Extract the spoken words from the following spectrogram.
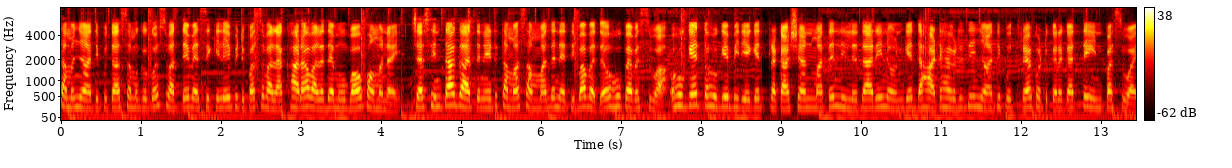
තම ඥාතිපුතා සමග ගොස් වත්තේ වැසිකිලේ පිටුපස වලක් හරා වල දැමූ බව පමණයි. ජසින්තා ඝාතනයට තමා සම්බන්ධ නැති බවද ඔහු පැවසවා. ඔහුගේත් ඔහුගේ බිරියගෙත් ප්‍රකාශයන් මත නිලධාරී නොවන්ගේ දහට හැවරදි ඥාති පුත්‍රයා කොටු කරගත්තේ ඉන් පසුවයි.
